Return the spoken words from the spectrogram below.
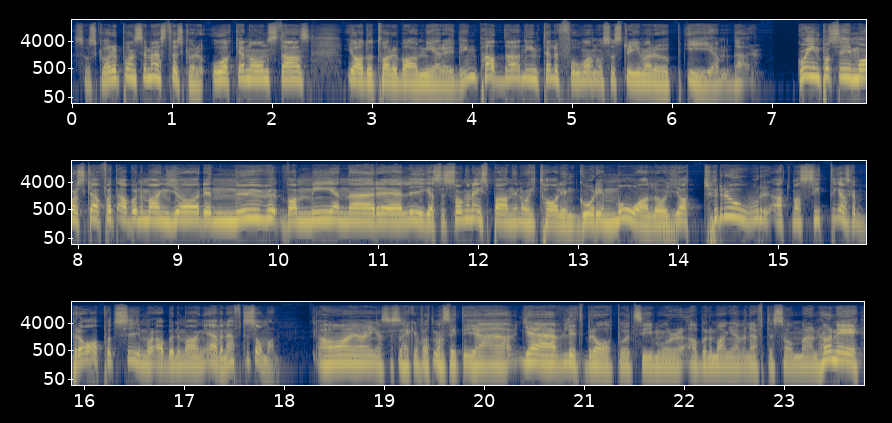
Så ska du på en semester, ska du åka någonstans, ja då tar du bara med dig din padda, din telefon och så streamar du upp EM där. Gå in på Simor, skaffa ett abonnemang, gör det nu. Var med när eh, ligasäsongerna i Spanien och Italien går i mål och jag tror att man sitter ganska bra på ett simor abonnemang även efter sommaren. Ja, jag är ganska säker på att man sitter jä- jävligt bra på ett simor abonnemang även efter sommaren. Hörni,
